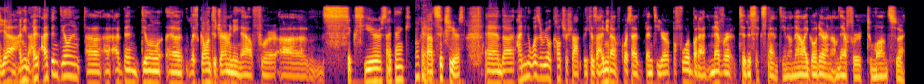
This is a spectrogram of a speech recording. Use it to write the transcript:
Yeah, I mean, I, have been dealing. Uh, I've been dealing uh, with going to Germany now for uh, six years, I think. Okay. About six years, and uh, I mean, it was a real culture shock because I mean, of course, I've been to Europe before, but I never to this extent. You know, now I go there and I'm there for two months or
